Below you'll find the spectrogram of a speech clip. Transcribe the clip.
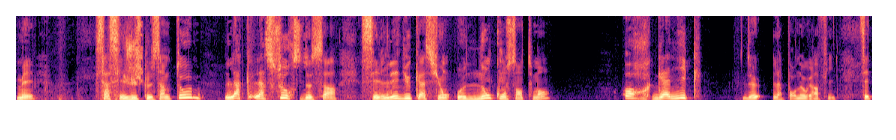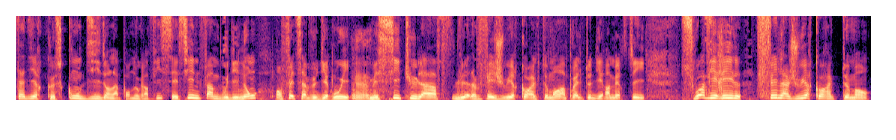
mais ça c'est juste le symptôme. La, source de ça, c'est l'éducation au non-consentement organique de la pornographie. C'est-à-dire que ce qu'on dit dans la pornographie, c'est si une femme vous dit non, en fait ça veut dire oui. Mais si tu l'as fait jouir correctement, après elle te dira merci. Sois viril, fais-la jouir correctement.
